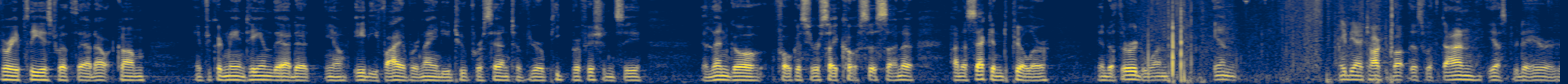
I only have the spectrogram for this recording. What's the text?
very pleased with that outcome, if you could maintain that at you know 85 or 92 percent of your peak proficiency, and then go focus your psychosis on a on a second pillar and a third one, and maybe I talked about this with Don yesterday or a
